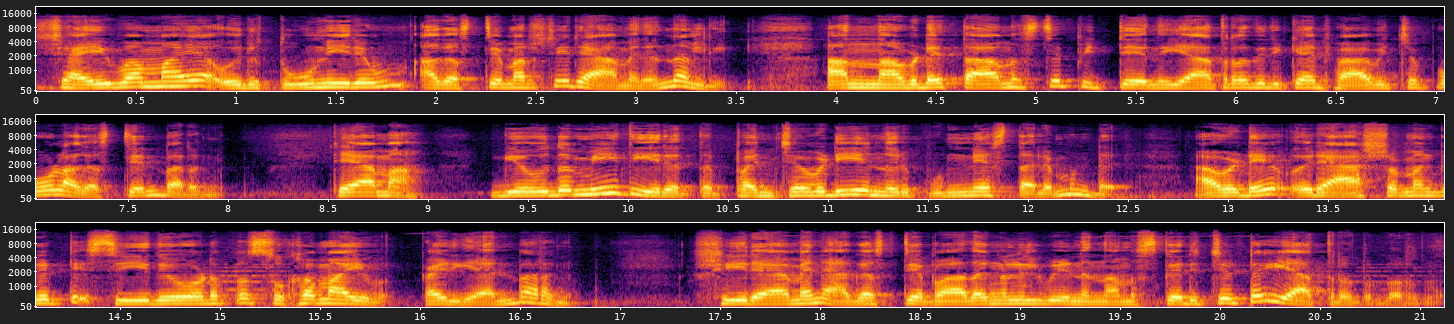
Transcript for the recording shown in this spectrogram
ശൈവമായ ഒരു തൂണീരവും അഗസ്ത്യമർഷി രാമന് നൽകി. അന്ന് അവിടെ താമസിച്ച് പിറ്റേന്ന് യാത്ര തിരിക്കാൻ ഭാവിച്ചപ്പോൾ അഗസ്ത്യൻ പറഞ്ഞു രാമ ഗൗതമി തീരത്ത് പഞ്ചവടി എന്നൊരു പുണ്യസ്ഥലമുണ്ട്. അവിടെ ഒരാശ്രമം കെട്ടി സീതയോടൊപ്പം സുഖമായി കഴിയാൻ പറഞ്ഞു. ശ്രീരാമൻ അഗസ്ത്യപാദങ്ങളിൽ വീണ് നമസ്കരിച്ചിട്ട് യാത്ര തുടർന്നു.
